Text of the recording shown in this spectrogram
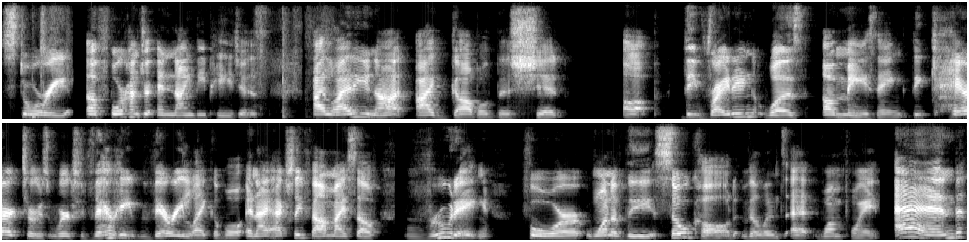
story of 490 pages. I lie to you not, I gobbled this shit up. The writing was amazing. The characters were very, very likable. And I actually found myself rooting for one of the so called villains at one point. And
